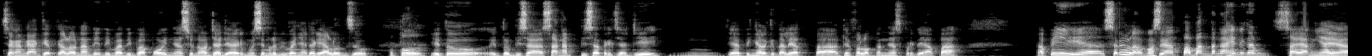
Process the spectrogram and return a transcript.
jangan kaget kalau nanti tiba-tiba poinnya Sunoda di akhir musim lebih banyak dari Alonso. Betul. Itu itu bisa sangat bisa terjadi. Hmm, ya tinggal kita lihat uh, developmentnya seperti apa. Tapi ya seru lah. Maksudnya papan tengah ini kan sayangnya ya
